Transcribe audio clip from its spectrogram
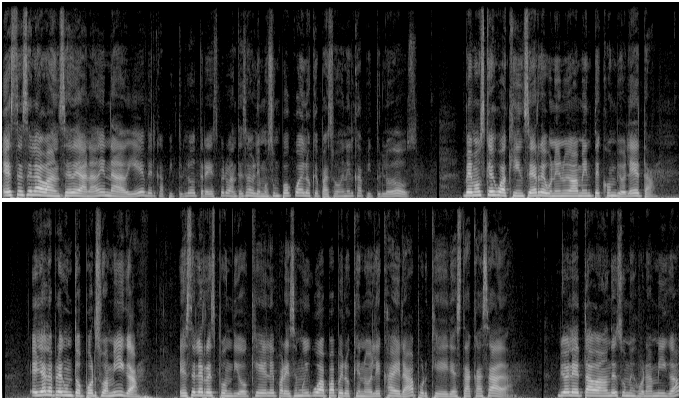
Este es el avance de Ana de Nadie del capítulo 3, pero antes hablemos un poco de lo que pasó en el capítulo 2. Vemos que Joaquín se reúne nuevamente con Violeta. Ella le preguntó por su amiga. Este le respondió que le parece muy guapa, pero que no le caerá porque ella está casada. Violeta va donde su mejor amiga,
